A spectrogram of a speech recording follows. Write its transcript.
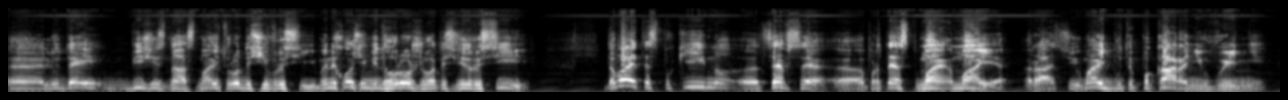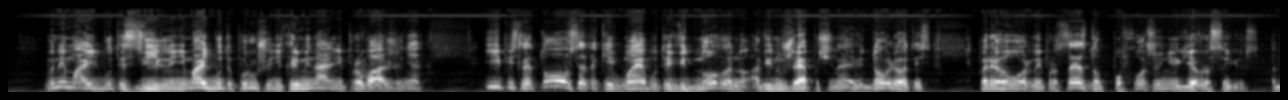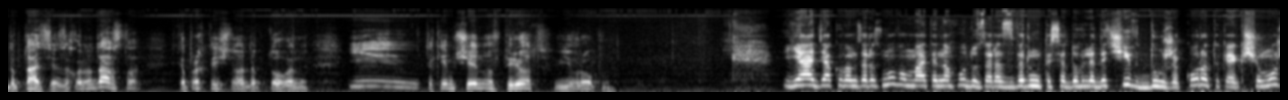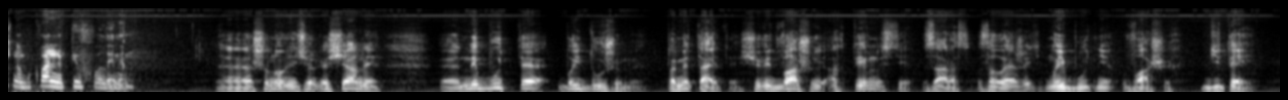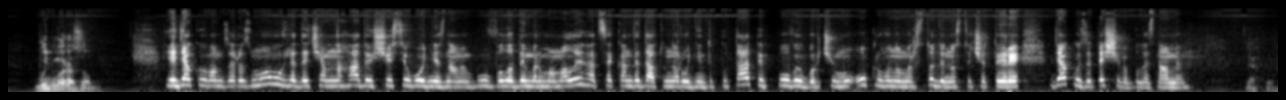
е, людей, більшість з нас, мають родичів в Росії. Ми не хочемо відгороджуватись від Росії. Давайте спокійно, е, це все протест має, має рацію, мають бути покарані винні, вони мають бути звільнені, мають бути порушені кримінальні провадження. І після того все-таки має бути відновлено, а він вже починає відновлюватись, переговорний процес до по входженню в Євросоюз. Адаптація законодавства, яке практично адаптоване, і таким чином вперед в Європу. Я дякую вам за розмову. Маєте нагоду зараз звернутися до глядачів дуже коротко, якщо можна, буквально півхвилини. Е, Шановні черкащани, не будьте байдужими. Пам'ятайте, що від вашої активності зараз залежить майбутнє ваших дітей. Будьмо разом. Я дякую вам за розмову. Глядачам нагадую, що сьогодні з нами був Володимир Мамалига. Це кандидат у народні депутати по виборчому округу номер 194. Дякую за те, що ви були з нами. Дякую.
